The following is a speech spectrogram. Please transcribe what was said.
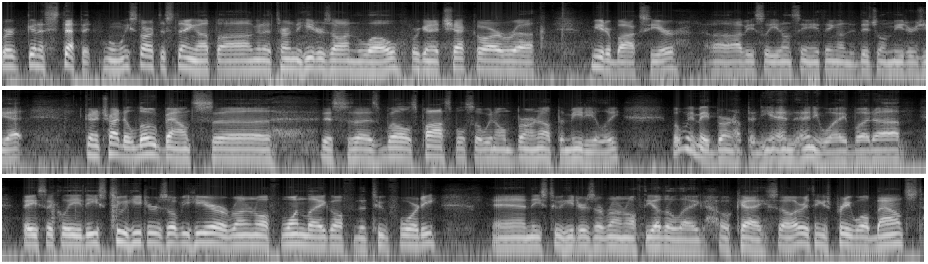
we're to step it. When we start this thing up, uh, I'm to turn the heaters on low. We're to check our uh, meter box here. Uh, obviously, you don't see anything on the digital meters yet. To try to load bounce uh, this as well as possible so we don't burn up immediately. But we may burn up in the end anyway. But uh, basically, these two heaters over here are running off one leg off of the 240 and these two heaters are running off the other leg okay so everything is pretty well bounced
